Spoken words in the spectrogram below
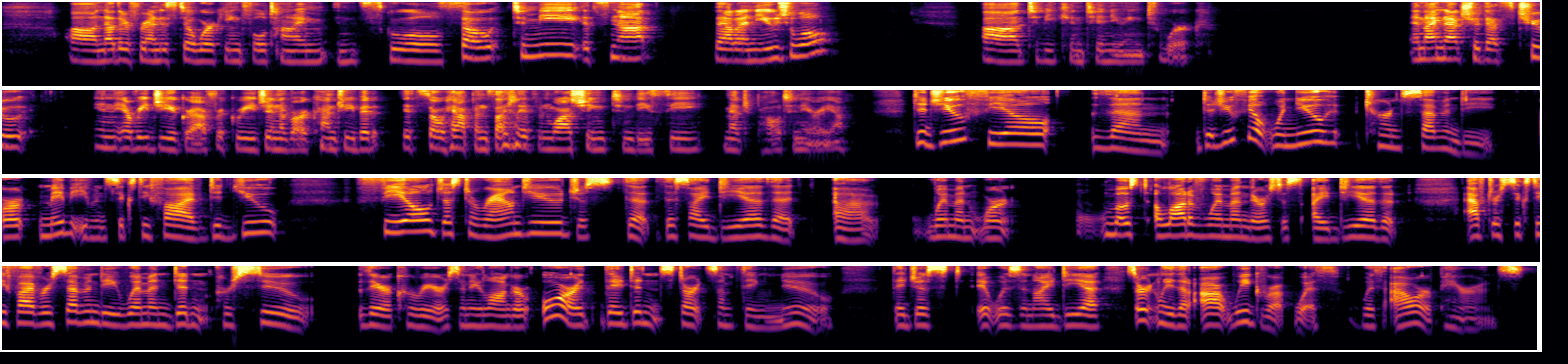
Uh, another friend is still working full time in schools. So to me, it's not that unusual uh, to be continuing to work. And I'm not sure that's true in every geographic region of our country, but it so happens I live in Washington, D.C. metropolitan area. Did you feel then, did you feel when you turned 70 or maybe even 65, did you feel just around you just that this idea that uh, women weren't most a lot of women there was this idea that after 65 or 70 women didn't pursue their careers any longer or they didn't start something new they just, it was an idea, certainly that our, we grew up with, with our parents.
